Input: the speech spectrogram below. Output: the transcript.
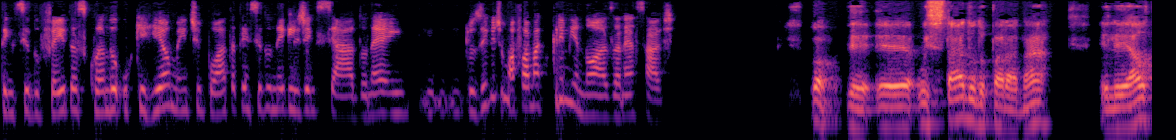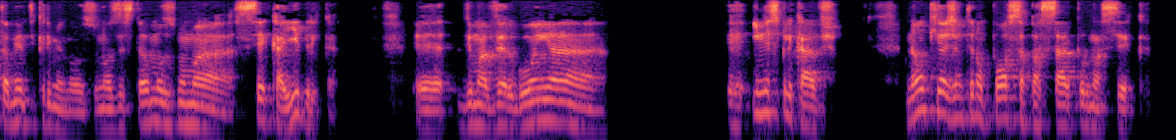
têm sido feitas, quando o que realmente importa tem sido negligenciado, né? Inclusive de uma forma criminosa, né, Sávio? Bom, é, é, o estado do Paraná ele é altamente criminoso. Nós estamos numa seca hídrica é, de uma vergonha é, inexplicável. Não que a gente não possa passar por uma seca,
